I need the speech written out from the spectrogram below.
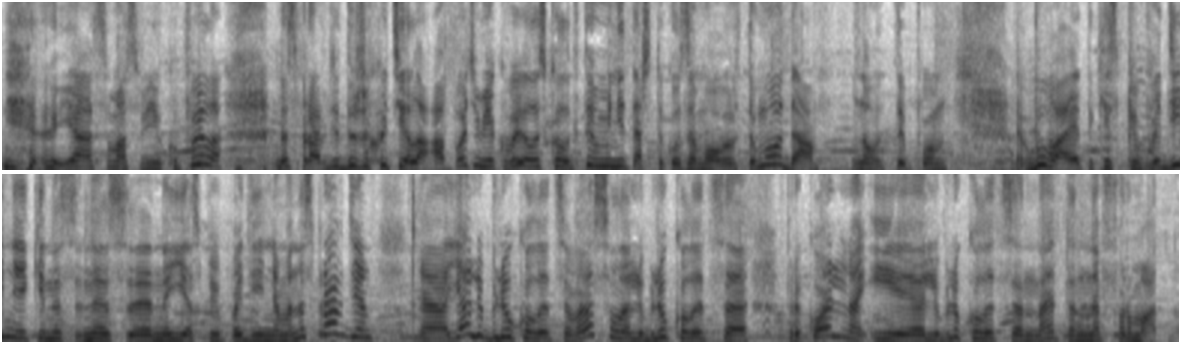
Я сама собі купила, насправді дуже хотіла. А потім, як виявилось, колектив мені теж таку замовив. Тому да, ну типу, буває такі співпадіння, які не, с- не, не є співпадіннями. Насправді е, я люблю, коли це весело, люблю, коли це прикольно, і люблю, коли це знаєте, неформатно.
